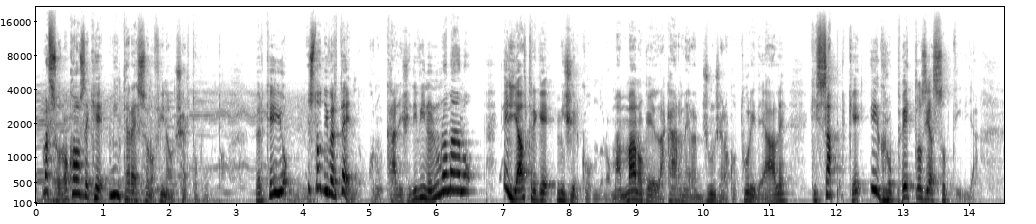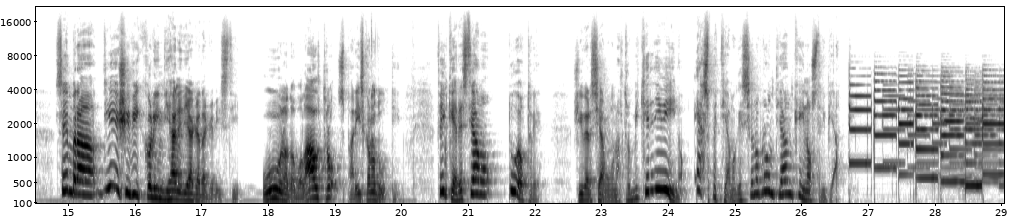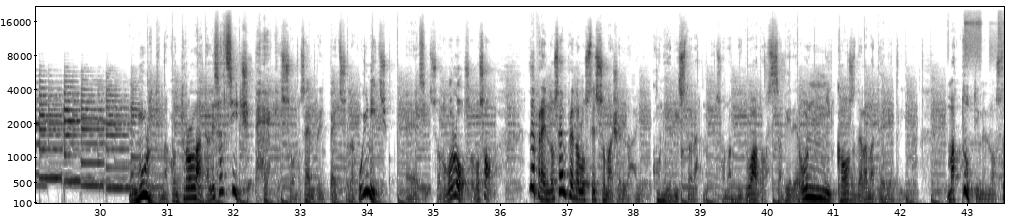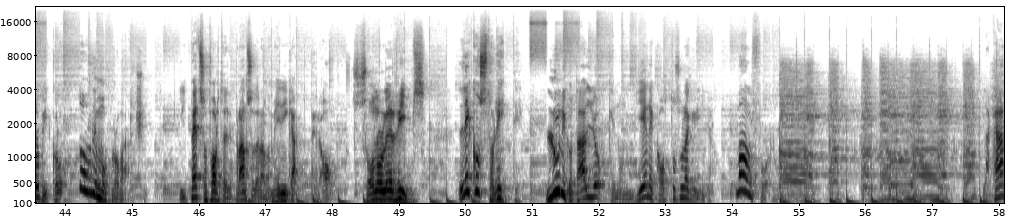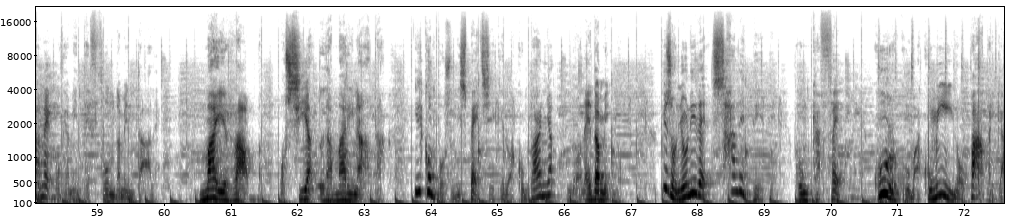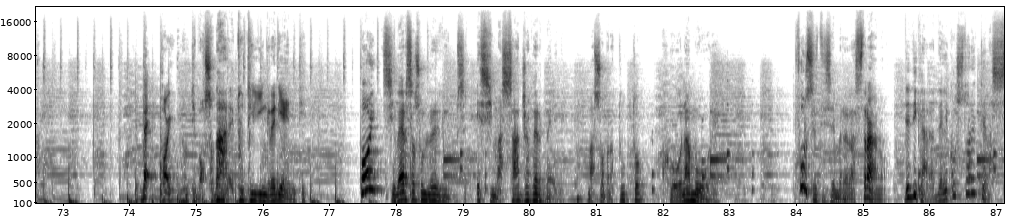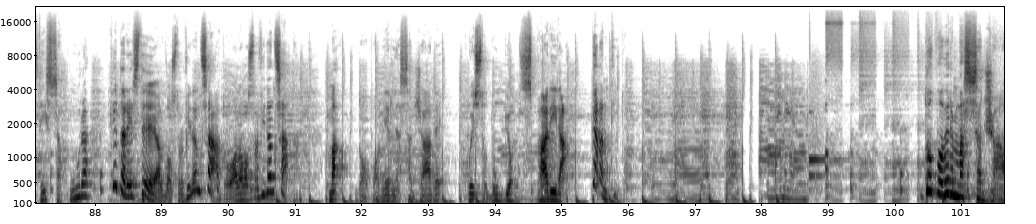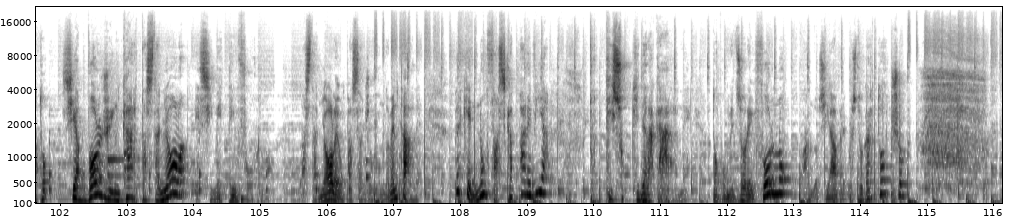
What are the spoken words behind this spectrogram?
Ma sono cose che mi interessano fino a un certo punto perché io mi sto divertendo con un calice di vino in una mano e gli altri che mi circondano. Man mano che la carne raggiunge la cottura ideale, chissà perché il gruppetto si assottiglia. Sembra dieci piccoli indiani di Agatha Christie. Uno dopo l'altro spariscono tutti. finché restiamo due o tre. Ci versiamo un altro bicchiere di vino e aspettiamo che siano pronti anche i nostri piatti. Un'ultima controllata alle salsicce, eh, che sono sempre il pezzo da cui inizio. Eh sì, sono goloso, lo so. Le prendo sempre dallo stesso macellaio, con il ristorante. Sono abituato a sapere ogni cosa della materia prima. Ma tutti nel nostro piccolo dovremmo provarci. Il pezzo forte del pranzo della domenica, però, sono le ribs, le costolette, l'unico taglio che non viene cotto sulla griglia, ma al forno. La carne ovviamente è fondamentale, ma il rub, ossia la marinata, il composto di spezie che lo accompagna, non è da meno. Bisogna unire sale e pepe con caffè, curcuma, cumino, paprika. Beh, poi non ti posso dare tutti gli ingredienti. Poi si versa sulle ribs e si massaggia per bene, ma soprattutto con amore. Forse ti sembrerà strano dedicare a delle costolette la stessa cura che dareste al vostro fidanzato o alla vostra fidanzata, ma dopo averle assaggiate questo dubbio sparirà, garantito. Dopo aver massaggiato, si avvolge in carta stagnola e si mette in forno. La stagnola è un passaggio fondamentale perché non fa scappare via tutti i succhi della carne Dopo mezz'ora in forno, quando si apre questo cartoccio,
